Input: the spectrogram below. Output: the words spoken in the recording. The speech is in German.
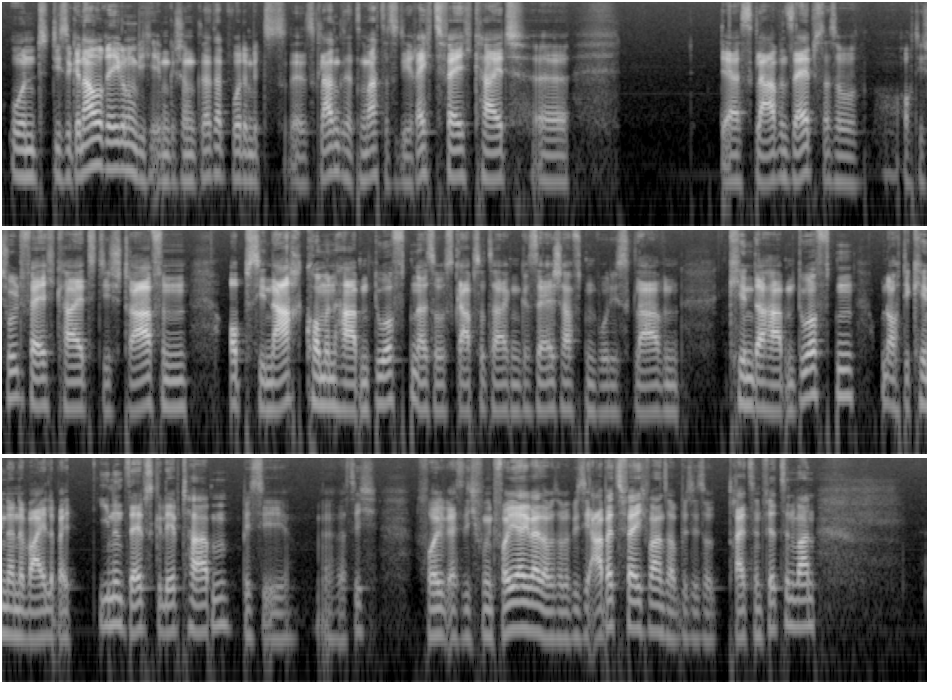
Und diese genaue Regelung, die ich eben schon gesagt habe, wurde mit Sklavengesetzen gemacht, also die Rechtsfähigkeit äh, der Sklaven selbst, also auch die Schuldfähigkeit, die Strafen, ob sie Nachkommen haben durften. Also es gab sozusagen Gesellschaften, wo die Sklaven Kinder haben durften und auch die Kinder eine Weile bei ihnen selbst gelebt haben, bis sie, äh, weiß ich, voll, also nicht volljährig waren, aber bis sie arbeitsfähig waren, sondern bis sie so 13, 14 waren.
